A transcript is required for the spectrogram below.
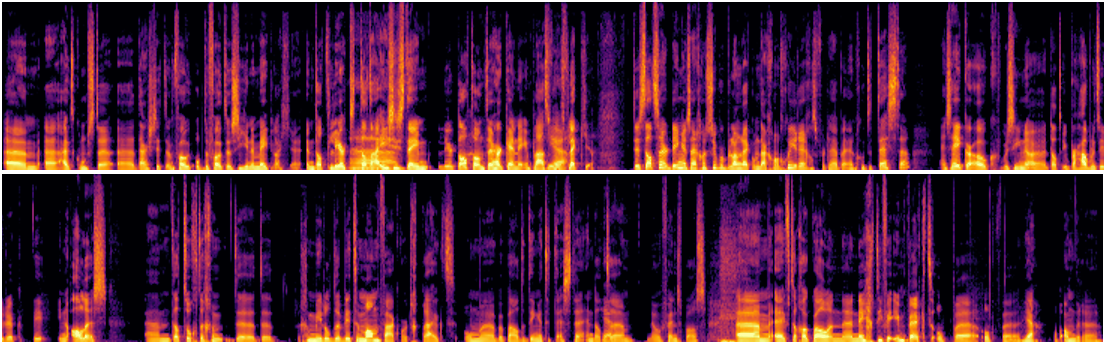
ehm, eh, uitkomsten, daar zit een foto op de foto zie je een meetlatje. En dat leert dat Ah. AI-systeem leert dat dan te herkennen in plaats van Ja. het vlekje. Dus dat soort dingen zijn gewoon super belangrijk om daar gewoon goede regels voor te hebben en goed te testen. En zeker ook, we zien eh, dat überhaupt natuurlijk in alles, ehm, dat toch de, gem- de, de gemiddelde witte man vaak wordt gebruikt om eh, bepaalde dingen te testen. En dat, Ja. ehm, no offense Bas, ehm, heeft toch ook wel een eh, negatieve impact op, op, ja, op andere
